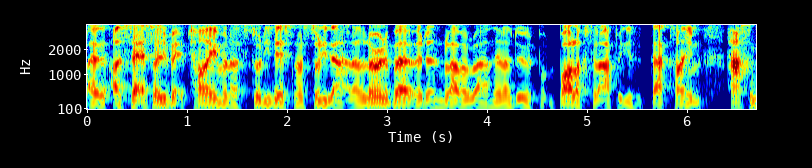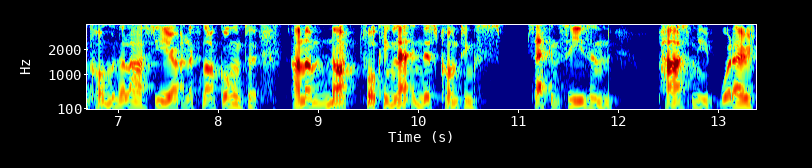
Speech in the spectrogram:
I'll, I'll set aside a bit of time and I'll study this and I'll study that and I'll learn about it and blah, blah, blah, and then I'll do it. But bollocks to that because that time hasn't come in the last year and it's not going to. And I'm not fucking letting this cunting second season pass me without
